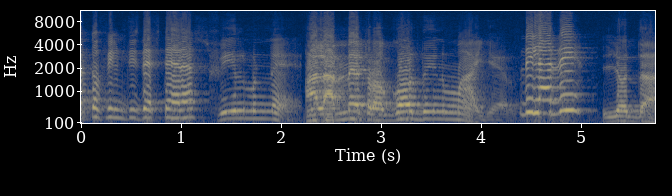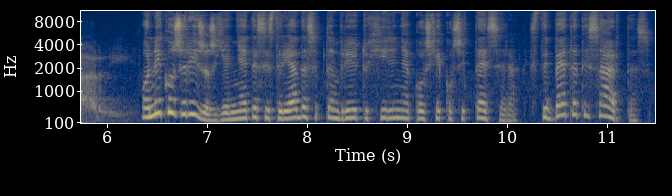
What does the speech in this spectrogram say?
από το φιλμ της Δευτέρας; Φιλμ ναι. Αλλά μέτρο Γκόλντουιν Μάγερ. Δηλαδή; Λιοντάρι. Ο Νίκος Ρίζος γεννιέται στις 30 Σεπτεμβρίου του 1924 στην πέτα της Άρτας,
